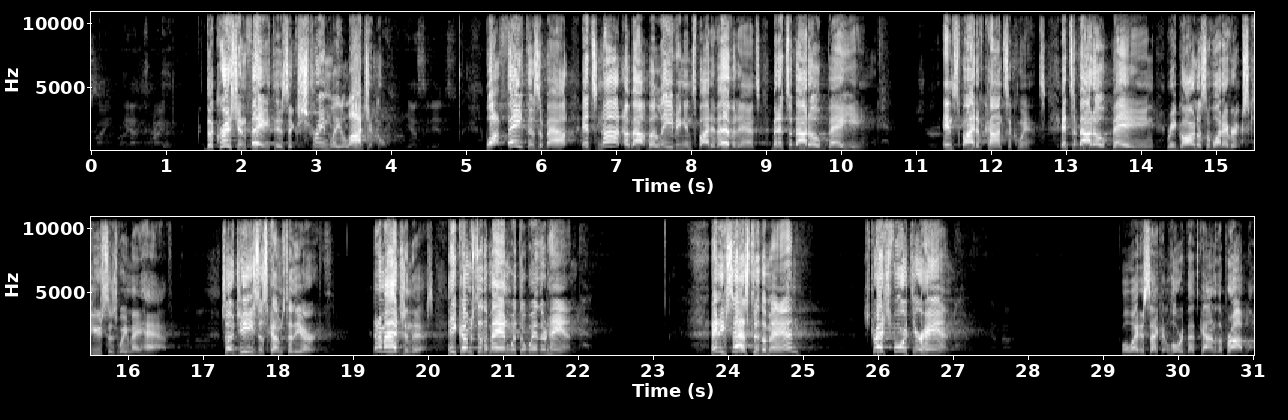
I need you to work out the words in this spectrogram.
The Christian faith is extremely logical. Yes, it is. What faith is about, it's not about believing in spite of evidence, but it's about obeying in spite of consequence. It's about obeying regardless of whatever excuses we may have. So Jesus comes to the earth. And imagine this He comes to the man with the withered hand. And he says to the man, Stretch forth your hand. Uh-huh. Well, wait a second, Lord, that's kind of the problem.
